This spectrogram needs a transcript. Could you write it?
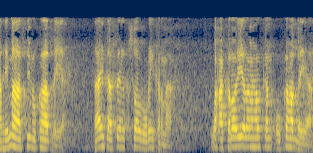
Arrimahaasi buu ka hadlayaa. Taa intaasaynu ku soo ururin karnaa. Waxaa kaloo iyadana halkan uu ka hadlayaa.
